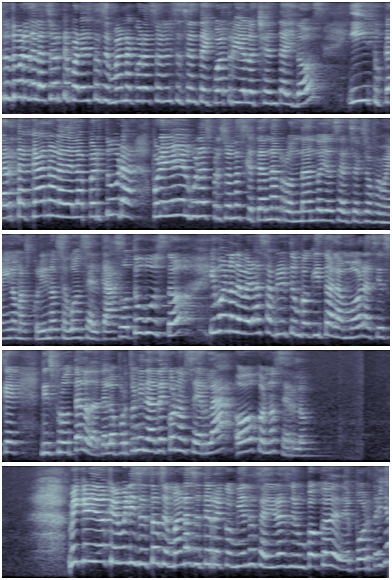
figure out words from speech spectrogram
Tus números de la suerte para esta semana, corazón, el 64 y el 82. Y tu carta cano, la de la apertura. Por ahí hay algunas personas que te andan rondando, ya sea el sexo femenino o masculino, según sea el caso o tu gusto. Y bueno, deberás abrirte un poquito al amor, así es que disfrútalo, date la oportunidad de conocerla o conocerlo. Mi querido Géminis, esta semana se te recomienda salir a hacer un poco de deporte, ya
